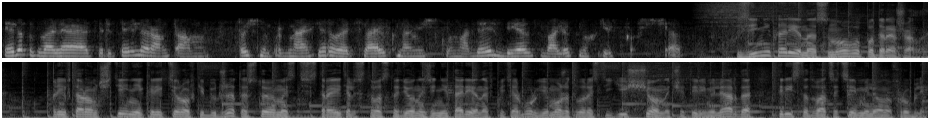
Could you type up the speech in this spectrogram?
и это позволяет ритейлерам там точно прогнозировать свою экономическую модель без валютных рисков сейчас. «Зенит-арена» снова подорожала. При втором чтении корректировки бюджета стоимость строительства стадиона «Зенит-арена» в Петербурге может вырасти еще на 4 миллиарда 327 миллионов рублей.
